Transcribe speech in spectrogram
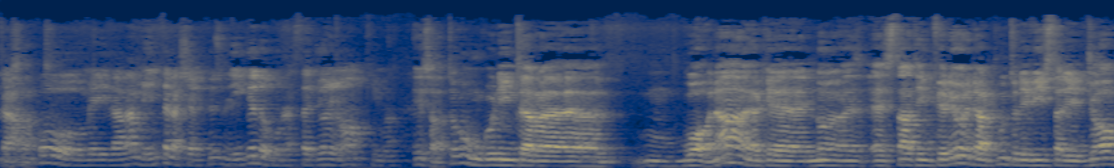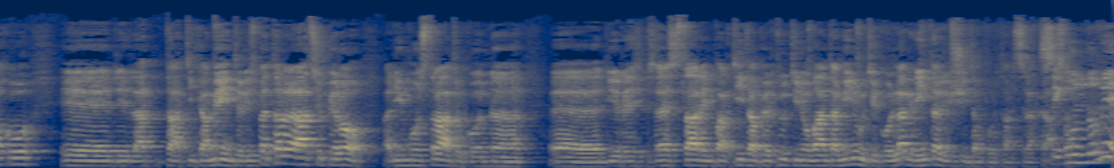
campo meritatamente la Champions League dopo una stagione ottima. Esatto, comunque un'Inter eh, buona, eh, che non- è stata inferiore dal punto di vista del gioco e della, tatticamente rispetto alla Lazio, però ha dimostrato con, eh, di re- stare in partita per tutti i 90 minuti e con la grinta è riuscita a portarsela a casa. Secondo me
